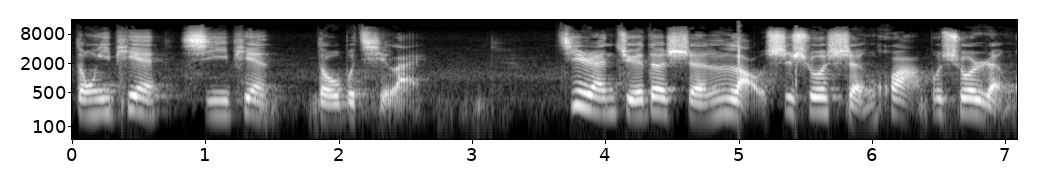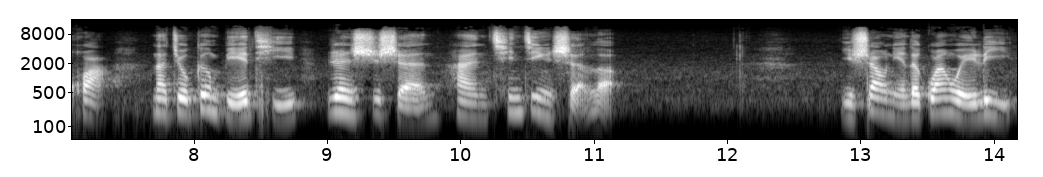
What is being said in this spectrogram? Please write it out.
东一片西一片都不起来。既然觉得神老是说神话，不说人话，那就更别提认识神和亲近神了。以少年的观为例。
